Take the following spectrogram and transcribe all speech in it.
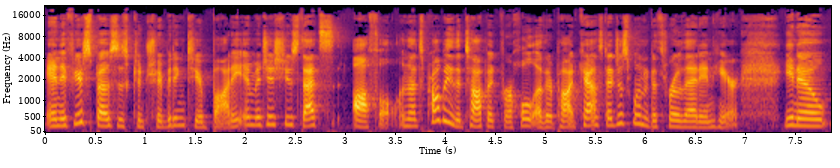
And if your spouse is contributing to your body image issues, that's awful. And that's probably the topic for a whole other podcast. I just wanted to throw that in here. You know,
